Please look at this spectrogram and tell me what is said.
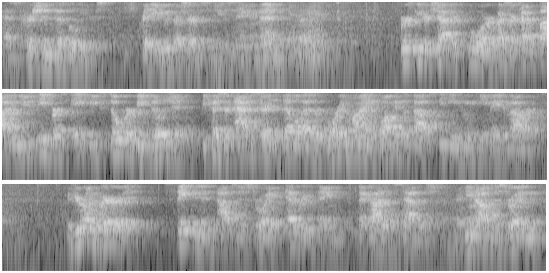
as Christians, as believers. Pray that you be with our service in Jesus' name. Amen. First Peter chapter 4, or sorry, chapter 5, and you see verse 8, be sober, be vigilant, because your adversary the devil as a roaring lion walketh about seeking whom he may devour. If you're unaware of it, Satan is out to destroy everything that God has established. He's out to destroy it. And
